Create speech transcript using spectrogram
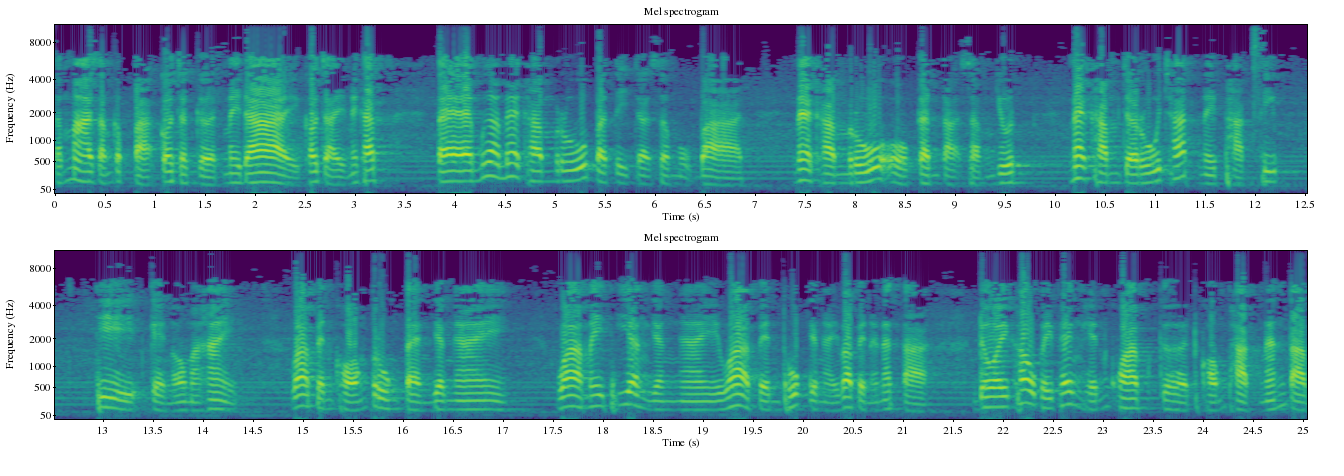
สัมมาสังกัปปะก็จะเกิดไม่ได้เข้าใจไหมครับ แต่เมื่อแม่คำรู้ปฏิจจสมุปบาท แม่คำรู้โอกันตะสังยุตแม่คำจะรู้ชัดในผักที่ ที่เก่งเอามาให้ ว่าเป็นของปรุงแต่งยังไง ว่าไม่เที่ยงยังไงว่าเป็นทุกข์ยังไงว่าเป็นอนัตตา โดยเข้าไปเพ่งเห็นความเกิดของผักนั้นตาม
